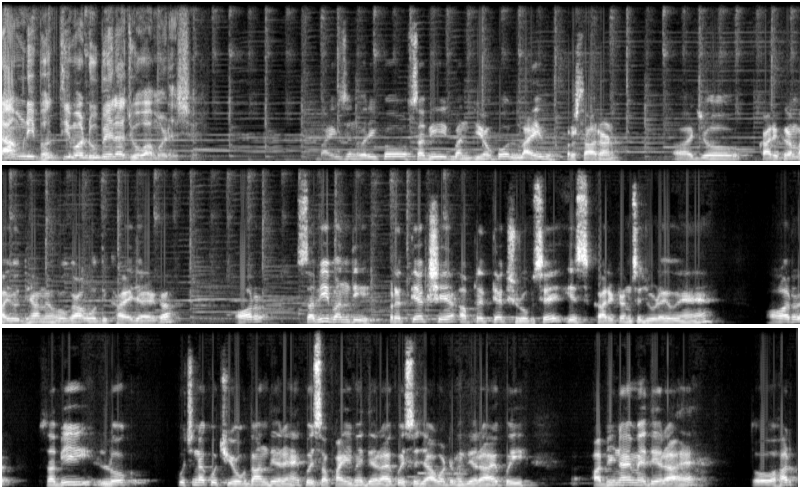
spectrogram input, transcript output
રામની ભક્તિમાં ડૂબેલા જોવા મળે છે 22 जनवरी को सभी बंदियों को लाइव प्रसारण अ, जो कार्यक्रम अयोध्या में होगा वो दिखाया जाएगा और सभी बंदी प्रत्यक्ष या अप्रत्यक्ष रूप से इस कार्यक्रम से जुड़े हुए हैं और सभी लोग कुछ ना कुछ योगदान दे रहे हैं कोई सफाई में दे रहा है कोई सजावट में दे रहा है कोई अभिनय में दे रहा है तो हर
